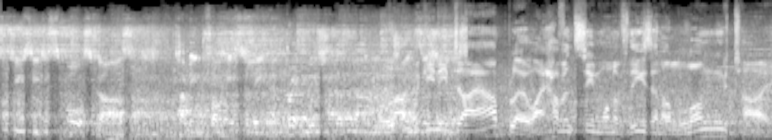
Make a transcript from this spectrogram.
Two-seater sports cars coming from Italy and Britain, which had a manual Lamborghini. Diablo. I haven't seen one of these in a long time.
